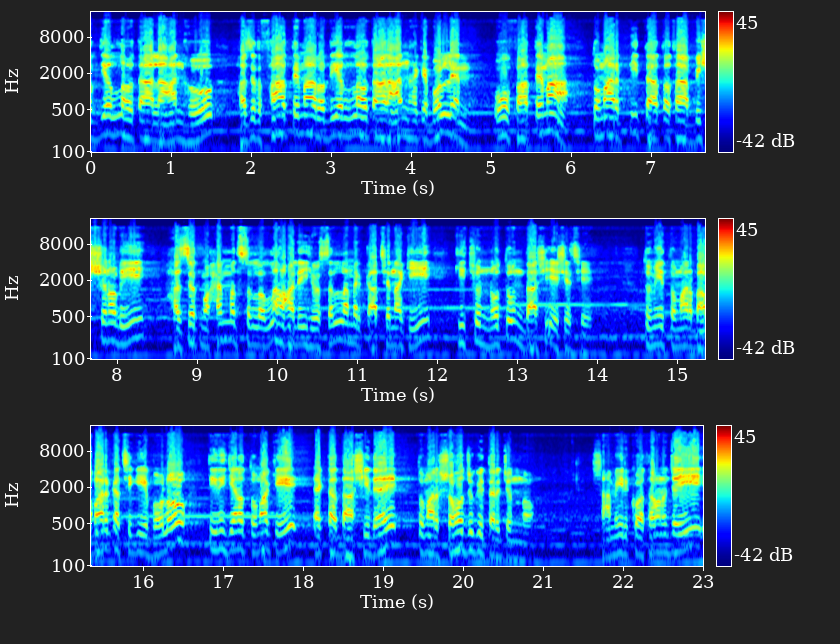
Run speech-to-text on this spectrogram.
রদিয়াল্লাহ তাল আনহু হজরত ফাতেমা রদিয়াল্লাহ তাল আনহাকে বললেন, ও ফাতেমা, তোমার পিতা তথা বিশ্বনবী হজরত মোহাম্মদ সাল্লাহ আলী ওসাল্লামের কাছে নাকি কিছু নতুন দাসী এসেছে। তুমি তোমার বাবার কাছে গিয়ে বলো, তিনি যেন তোমাকে একটা দাসী দেয় তোমার সহযোগিতার জন্য। স্বামীর কথা অনুযায়ী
